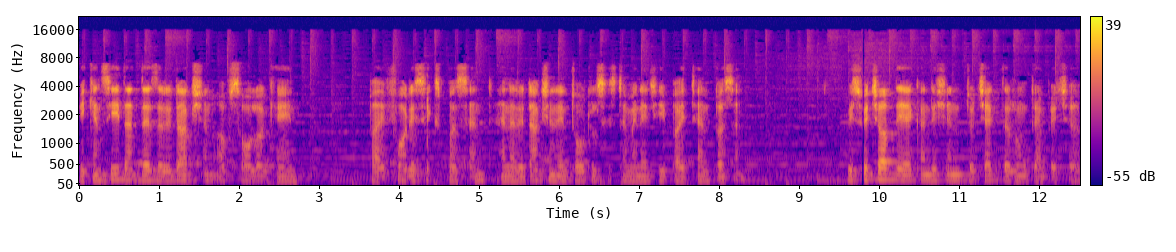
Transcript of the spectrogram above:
We can see that there's a reduction of solar gain by 46% and a reduction in total system energy by 10%. We switch off the air condition to check the room temperature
